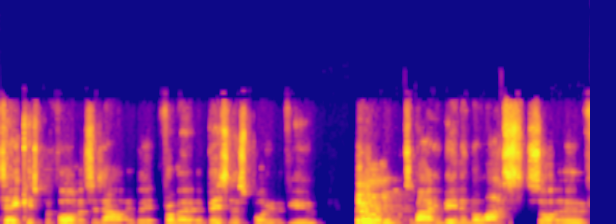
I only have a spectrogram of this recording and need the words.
Take his performances out of it from a, a business point of view. it's about him being in the last sort of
